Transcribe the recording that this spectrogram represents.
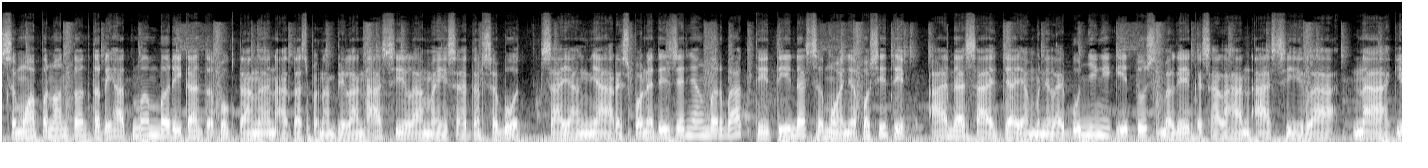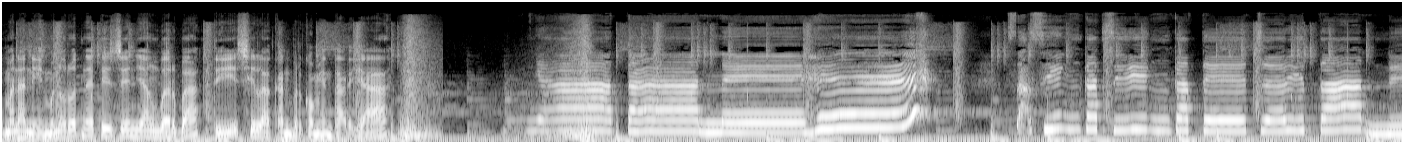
Semua penonton terlihat memberikan tepuk tangan atas penampilan Asila Maisa tersebut. Sayangnya, respon netizen yang berbakti tidak semuanya positif ada saja yang menilai bunyi ngik itu sebagai kesalahan Asila. Nah, gimana nih menurut netizen yang berbakti? Silakan berkomentar ya. nyatane sak singkat singkate ceritane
